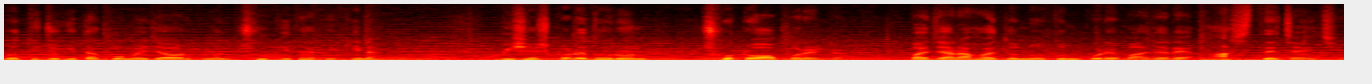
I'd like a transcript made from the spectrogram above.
প্রতিযোগিতা কমে যাওয়ার কোনো ঝুঁকি থাকে কিনা বিশেষ করে ধরুন ছোট অপারেটর বা যারা হয়তো নতুন করে বাজারে আসতে চাইছে,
